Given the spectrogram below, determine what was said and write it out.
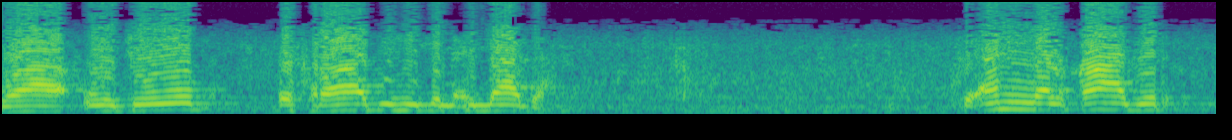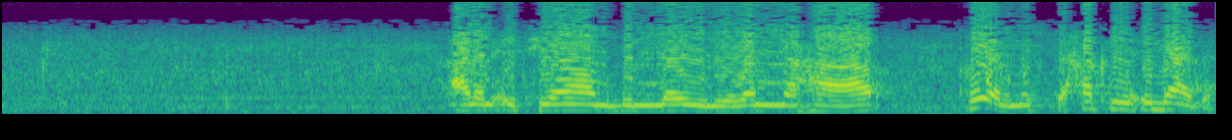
ووجوب إفراده بالعبادة. لأن القادر على الإتيان بالليل والنهار هو المستحق للعبادة.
